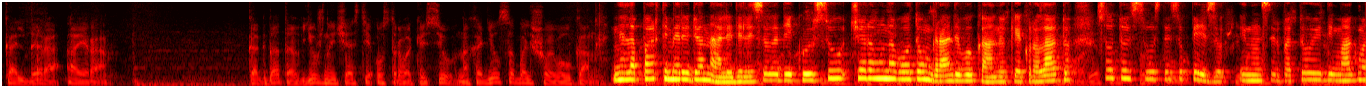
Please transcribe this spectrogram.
Caldera Aira nella parte meridionale dell'isola di Kyushu c'era una volta un grande vulcano che è crollato sotto il suo stesso peso in un serbatoio di magma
